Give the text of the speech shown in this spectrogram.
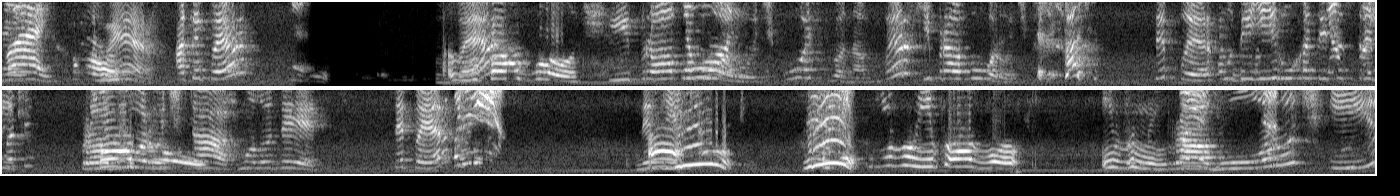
Вверх. вверх. А тепер вверх і праворуч. Ось вона, вверх і праворуч. А тепер куди їй рухатися, стрибати? Праворуч, так, молодець. Тепер не тільки. Ліву і право. І вниз. Праворуч і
